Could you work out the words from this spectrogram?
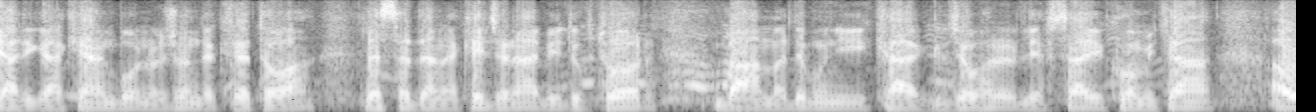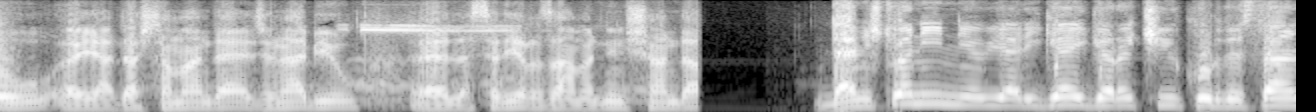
یاریگاکەیان بۆ نۆژەن دەکرێتەوە لە سەردانەکەی جەنابی دکتۆر بە ئامادەبوونی کاک جەوهەر لێفساوی کۆمیتە ئەو یاداشتەمان دایە جەنابی و لەسەری ڕەزامەندی نیشان دا. دانیشتوانی نێو یاریگای گەڕەکی کوردستان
